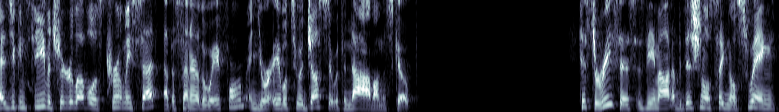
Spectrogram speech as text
As you can see, the trigger level is currently set at the center of the waveform, and you are able to adjust it with the knob on the scope. Hysteresis is the amount of additional signal swing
